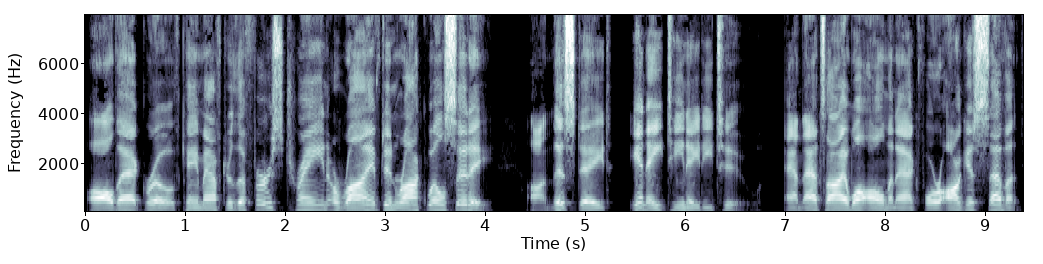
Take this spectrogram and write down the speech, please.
All that growth came after the first train arrived in Rockwell City on this date in 1882. And that's Iowa Almanac for August 7th.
